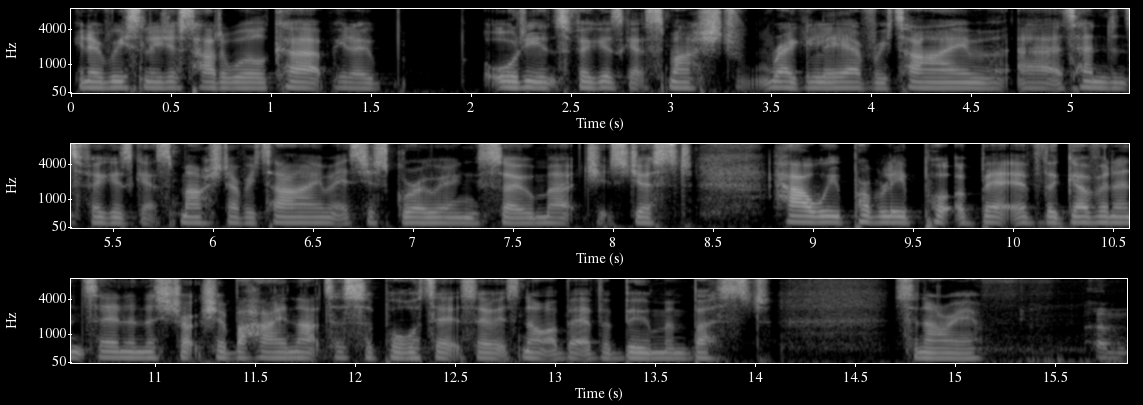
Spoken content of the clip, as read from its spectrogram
You know, recently just had a World Cup. You know, audience figures get smashed regularly every time, uh, attendance figures get smashed every time. It's just growing so much. It's just how we probably put a bit of the governance in and the structure behind that to support it so it's not a bit of a boom and bust scenario. Um,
